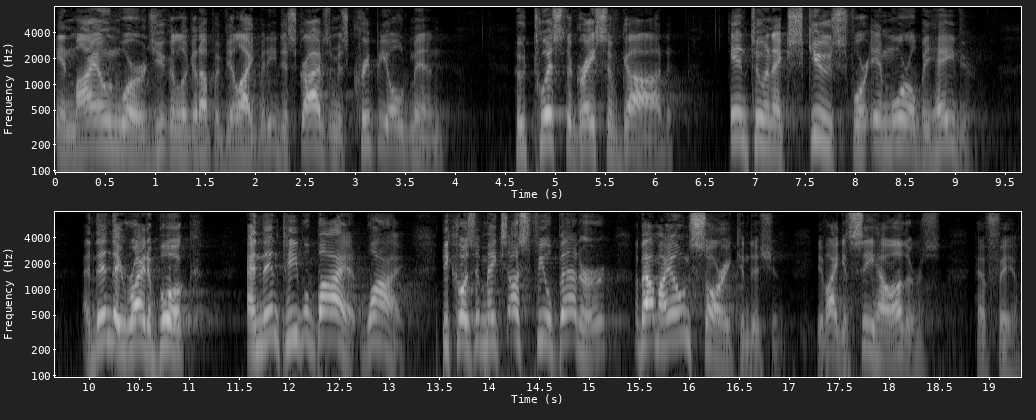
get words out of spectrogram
in my own words, you can look it up if you like, but he describes them as creepy old men who twist the grace of God into an excuse for immoral behavior. And then they write a book, and then people buy it. Why? Because it makes us feel better about my own sorry condition if I can see how others have failed.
